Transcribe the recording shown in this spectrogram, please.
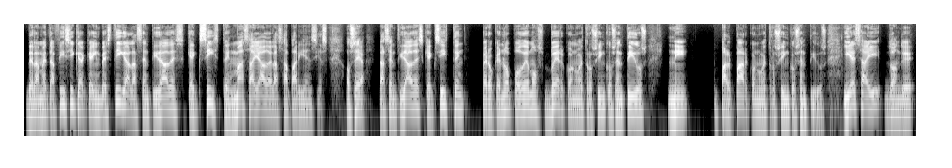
de la metafísica que investiga las entidades que existen más allá de las apariencias. O sea, las entidades que existen pero que no podemos ver con nuestros cinco sentidos ni palpar con nuestros cinco sentidos. Y es ahí donde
